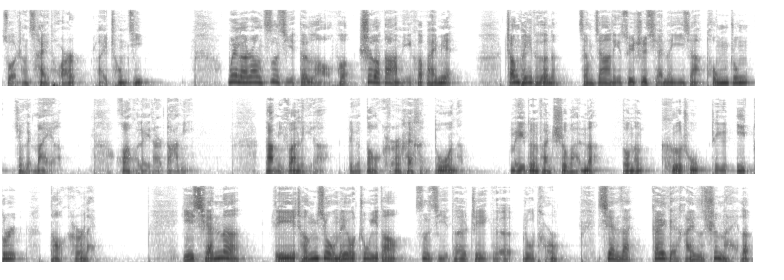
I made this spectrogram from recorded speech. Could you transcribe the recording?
做成菜团来充饥。为了让自己的老婆吃到大米和白面，张培德呢，将家里最值钱的一架铜钟就给卖了，换回来一袋大米。大米饭里啊，这个稻壳还很多呢。每顿饭吃完呢，都能刻出这个一堆稻壳来。以前呢，李成秀没有注意到自己的这个乳头，现在该给孩子吃奶了，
